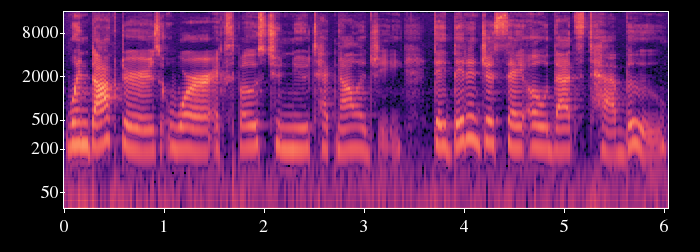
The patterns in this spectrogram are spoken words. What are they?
When doctors were exposed to new technology, they didn't just say, oh, that's taboo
